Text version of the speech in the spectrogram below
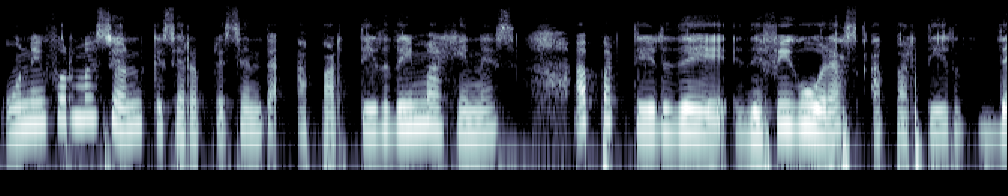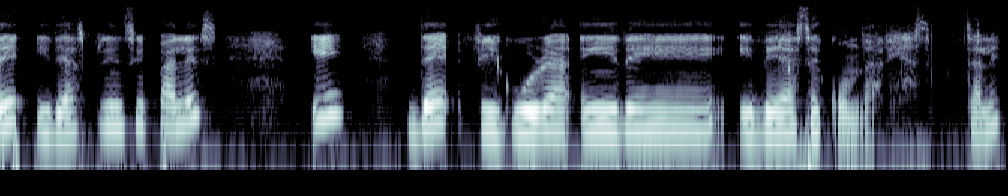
una información que se representa a partir de imágenes, a partir de, de, figuras, a partir de ideas principales y de figura y de ideas secundarias. ¿Sale?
